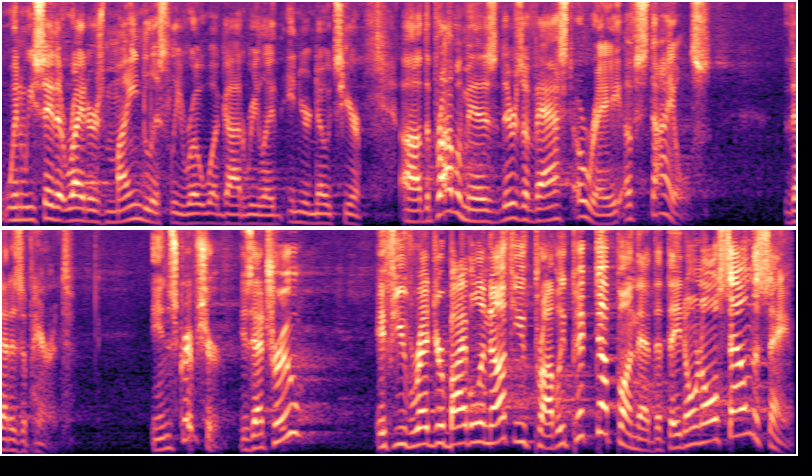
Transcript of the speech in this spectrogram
when we say that writers mindlessly wrote what God relayed in your notes here. Uh, the problem is there's a vast array of styles that is apparent in Scripture. Is that true? If you've read your Bible enough, you've probably picked up on that, that they don't all sound the same.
